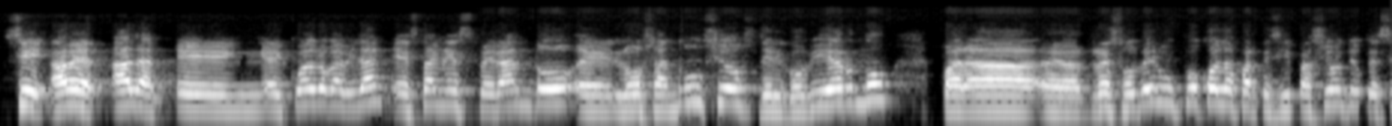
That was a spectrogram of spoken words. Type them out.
Sí, a ver, Alan, en el cuadro Gavilán están esperando eh, los anuncios del gobierno para eh, resolver un poco la participación de UTC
